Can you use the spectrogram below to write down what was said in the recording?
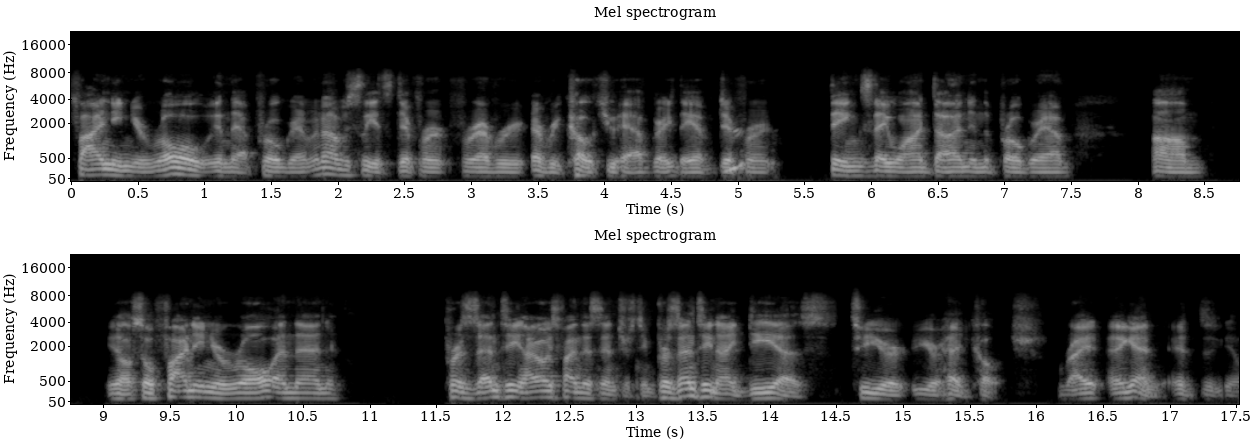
finding your role in that program and obviously it's different for every every coach you have right they have mm-hmm. different mm-hmm. things they want done in the program um you know so finding your role and then presenting i always find this interesting presenting ideas to your your head coach right and again it's you know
